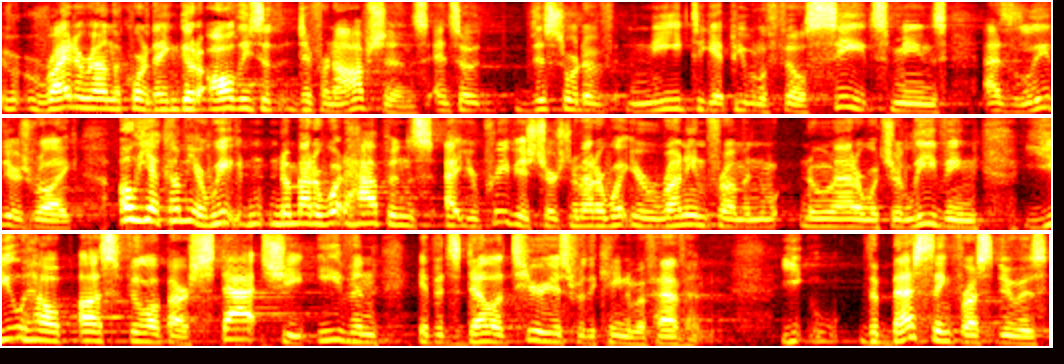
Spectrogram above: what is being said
right around the corner. They can go to all these different options. And so, this sort of need to get people to fill seats means as leaders, we're like, oh, yeah, come here. We, no matter what happens at your previous church, no matter what you're running from, and no matter what you're leaving, you help us fill up our stat sheet, even if it's deleterious for the kingdom of heaven. You, the best thing for us to do is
